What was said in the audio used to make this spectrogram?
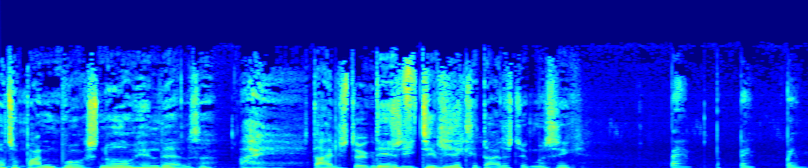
Otto Brandenburgs noget om helte, altså. Ej, dejligt stykke Det, musik. det er virkelig et dejligt stykke musik. Bam, bam, bam.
